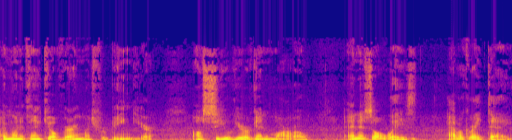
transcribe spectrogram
I want to thank you all very much for being here. I'll see you here again tomorrow. And as always, have a great day.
